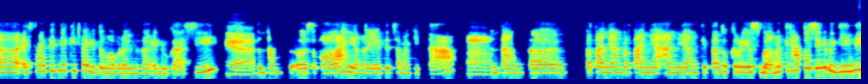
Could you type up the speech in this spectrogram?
Uh, excitednya kita gitu ngobrolin tentang edukasi, yeah. tentang uh, sekolah yang related sama kita, uh. tentang uh, pertanyaan-pertanyaan yang kita tuh curious banget, kenapa sih ini begini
